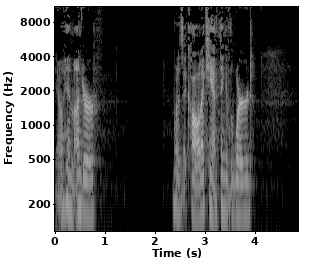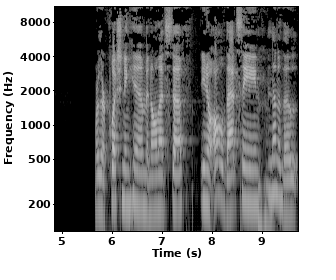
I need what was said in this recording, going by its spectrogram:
you know him under what is it called i can't think of the word where they're questioning him and all that stuff you know all of that scene mm-hmm. none of those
